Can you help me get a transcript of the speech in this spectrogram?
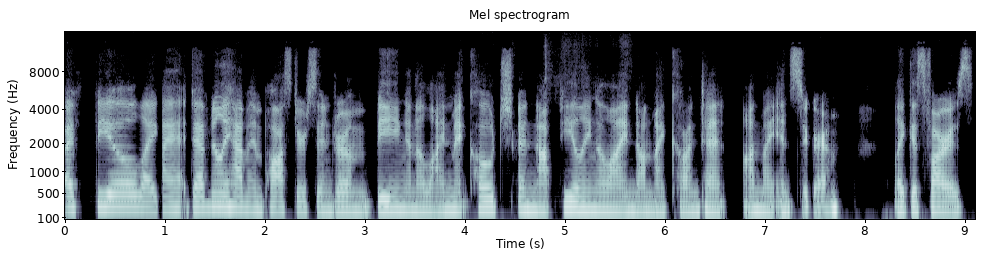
I feel like I definitely have imposter syndrome being an alignment coach and not feeling aligned on my content on my Instagram. Like, as far as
